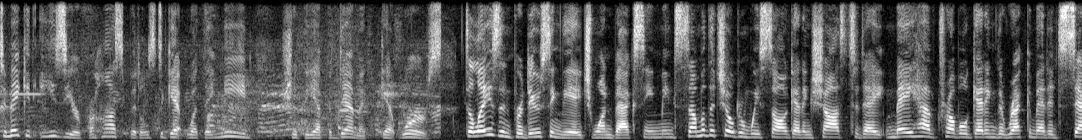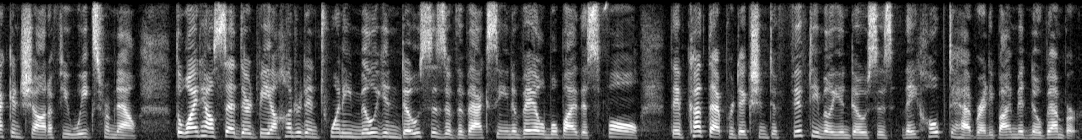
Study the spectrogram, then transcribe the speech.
to make it easier for hospitals to get what they need should the epidemic get worse. Delays in producing the H1 vaccine means some of the children we saw getting shots today may have trouble getting the recommended second shot a few weeks from now. The White House said there'd be 120 million doses of the vaccine available by this fall. They've cut that prediction to 50 million doses they hope to have ready by mid November.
